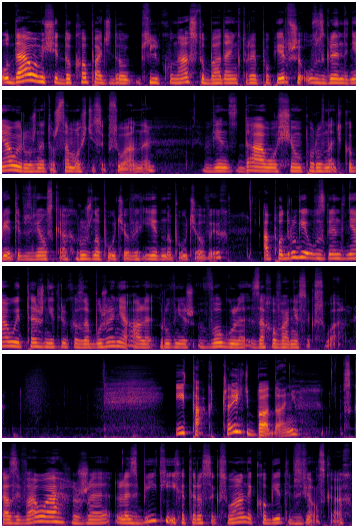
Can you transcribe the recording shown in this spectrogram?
udało mi się dokopać do kilkunastu badań, które po pierwsze uwzględniały różne tożsamości seksualne, więc dało się porównać kobiety w związkach różnopłciowych i jednopłciowych, a po drugie uwzględniały też nie tylko zaburzenia, ale również w ogóle zachowania seksualne. I tak, część badań wskazywała, że lesbijki i heteroseksualne kobiety w związkach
